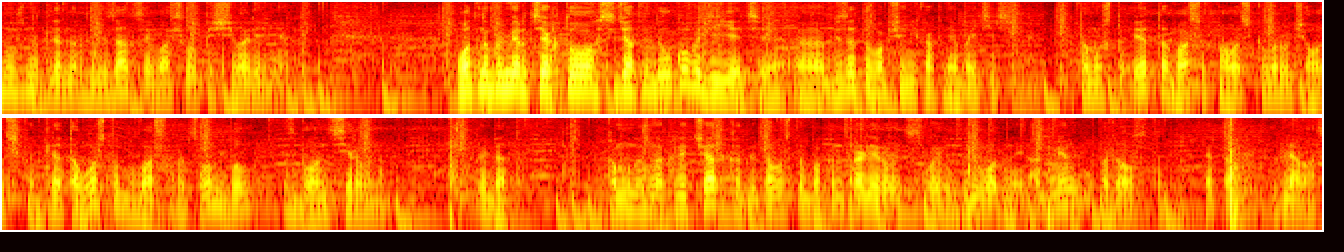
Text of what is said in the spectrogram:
нужно для нормализации вашего пищеварения. Вот, например, те, кто сидят на белковой диете, э, без этого вообще никак не обойтись. Потому что это ваша палочка-выручалочка для того, чтобы ваш рацион был сбалансированным. Ребят, кому нужна клетчатка для того, чтобы контролировать свой углеводный обмен, пожалуйста, это для вас.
